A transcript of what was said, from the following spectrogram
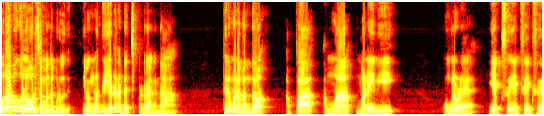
உறவுகளோடு சம்மந்தப்படுவது இவங்க வந்து எதில் டச் பண்ணுறாங்கன்னா திருமண பந்தம் அப்பா அம்மா மனைவி உங்களோட எக்ஸு எக்ஸ் எக்ஸு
